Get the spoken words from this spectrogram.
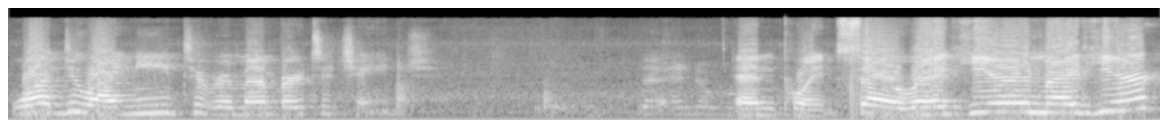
What do I need to remember to change? The integral. endpoints. So right here and right here,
